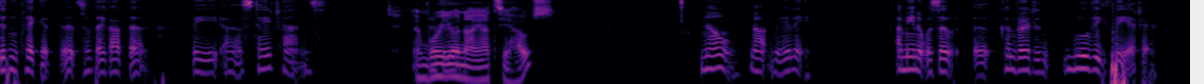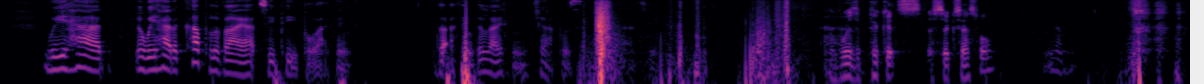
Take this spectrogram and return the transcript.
didn't pick it, so they got the the uh, stagehands. and were you in IATSE House? No, not really. I mean, it was a, a converted movie theater. We had no, we had a couple of IATSE people. I think, the, I think the lighting chap was IATSE. And were the pickets successful? No,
